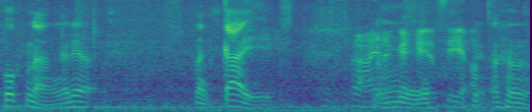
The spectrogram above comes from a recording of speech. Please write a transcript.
พวกหนังอันเนี้ย หนังไก่ใช่หนันั่งนหกับมู KFC เหรอ เออ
